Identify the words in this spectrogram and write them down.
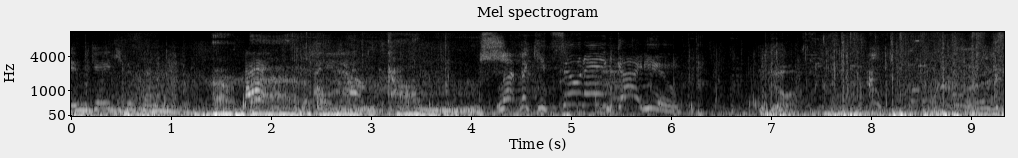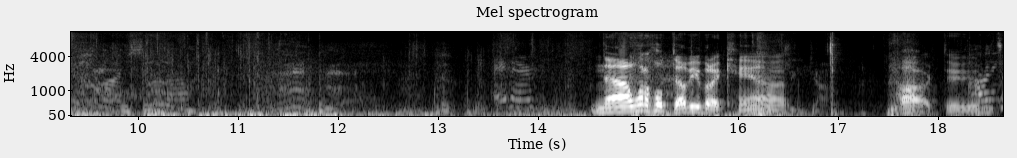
Engage this enemy. Comes. Let the kitsune Nah, I want to hold W, but I can't. Fuck, dude. What's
